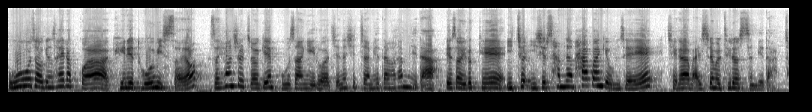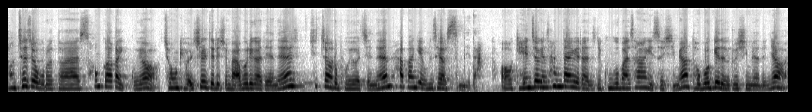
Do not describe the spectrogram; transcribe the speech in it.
우호적인 세력과 귀인의 도움이 있어요. 그래서 현실적인 보상이 이루어지는 시점에 해당을 합니다. 그래서 이렇게 2023년 하반기 운세에 제가 말씀을 드렸습니다. 전체적으로 다 성과가 있고요. 좋은 결실들이 좀 마무리가 되는 시점으로 보여지는 하반기 운세였습니다. 어, 개인적인 상담이라든지 궁금한 사항이 있으시면 더보기 누르시면은요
